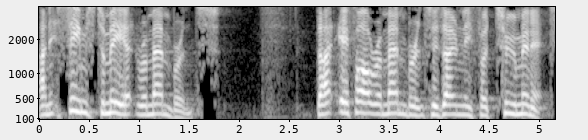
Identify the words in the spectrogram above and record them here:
And it seems to me at remembrance that if our remembrance is only for two minutes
